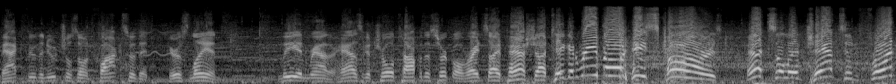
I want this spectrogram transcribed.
back through the neutral zone, Fox with it. Here's Lien. Lien rather has control, top of the circle, right side pass shot, taken, rebound, he scores! Excellent chance in front.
